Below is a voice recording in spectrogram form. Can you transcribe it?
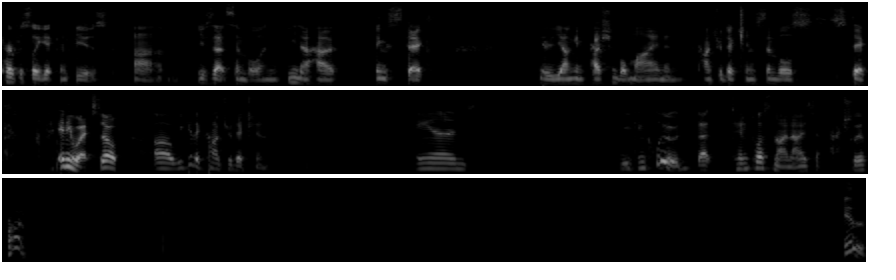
purposely get confused, um, use that symbol. And you know how things stick. Your young, impressionable mind and contradiction symbols stick. Anyway, so uh, we get a contradiction. And we conclude that 10 plus 9i is actually a prime. And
